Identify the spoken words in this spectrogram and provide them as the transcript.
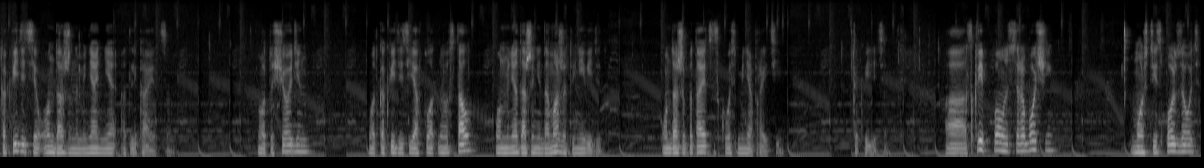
Как видите, он даже на меня не отвлекается. Вот еще один. Вот как видите, я вплотную встал. Он меня даже не дамажит и не видит. Он даже пытается сквозь меня пройти. Как видите. А, скрипт полностью рабочий. Можете использовать.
